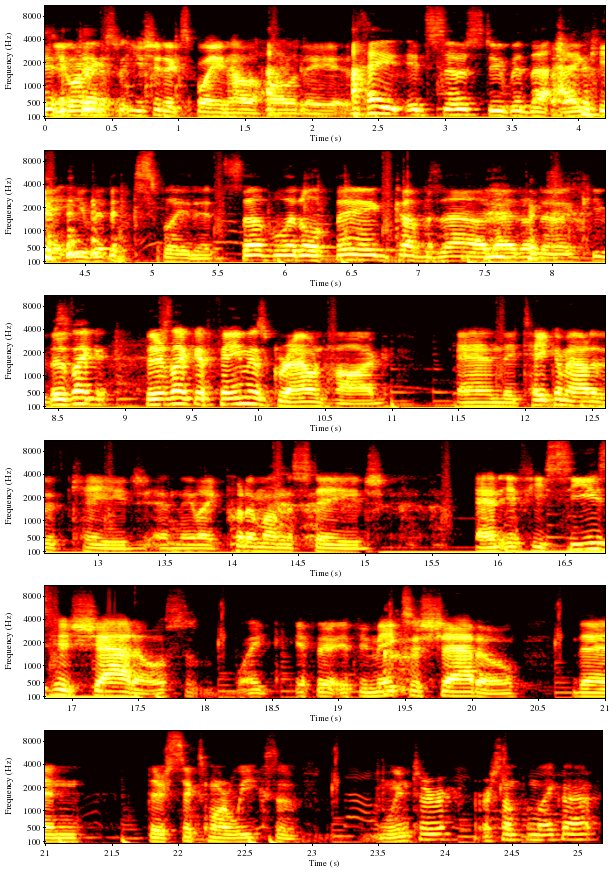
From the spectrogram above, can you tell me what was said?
Do you want to? You should explain how the holiday is. I it's so stupid that I can't even explain it. Some little thing comes out. I don't know. It keeps. There's like there's like a famous groundhog, and they take him out of his cage and they like put him on the stage, and if he sees his shadows, like if there if he makes a shadow, then there's six more weeks of winter or something like that.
